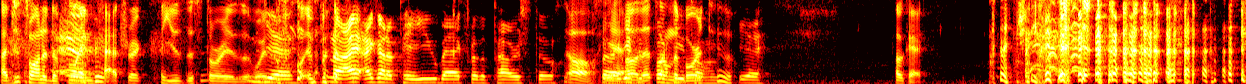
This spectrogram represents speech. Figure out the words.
I just wanted to flame Patrick. I used this story as a way to yeah. flame Patrick. No, I, I gotta pay you back for the power still. Oh So I yeah. guess Oh, it's that's on the board, too. Yeah. Okay.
